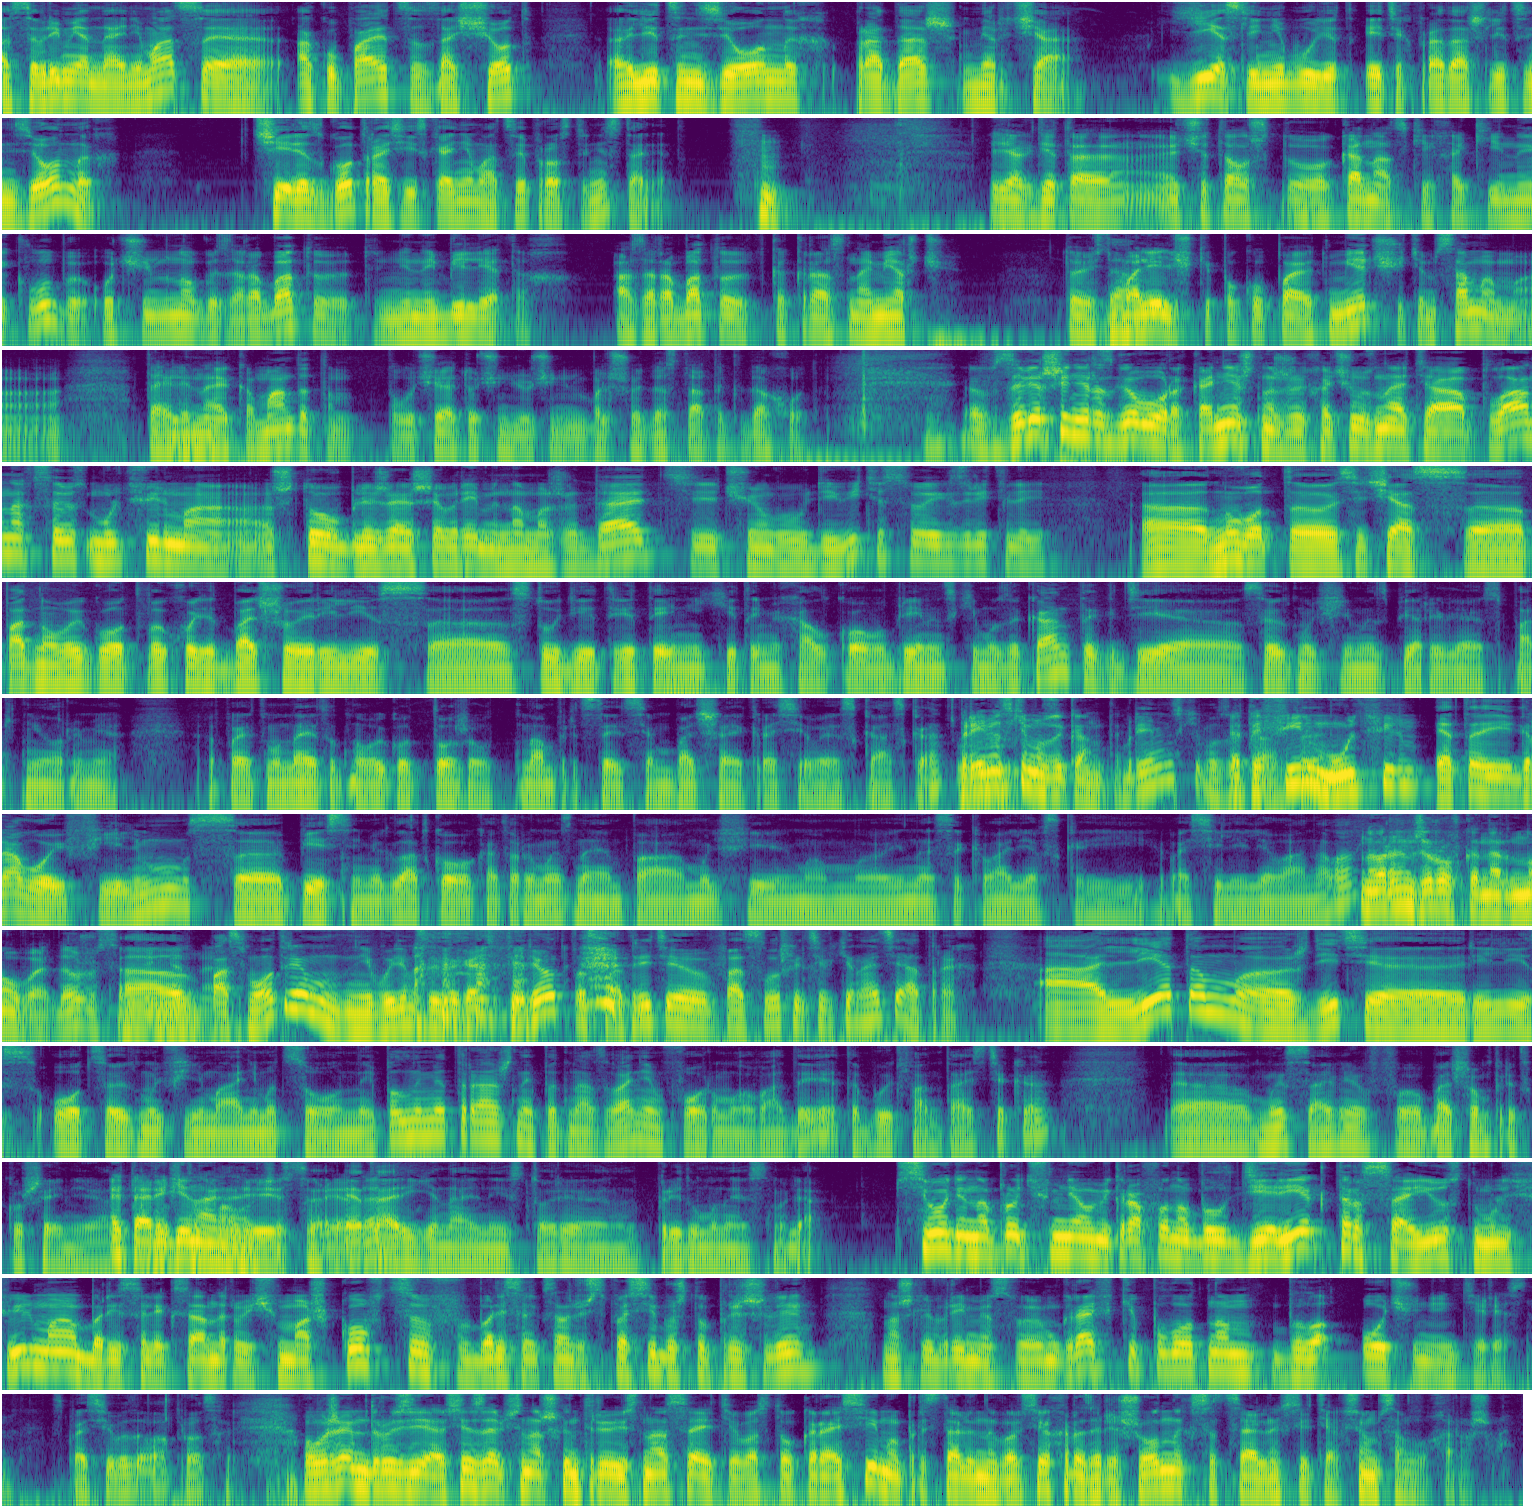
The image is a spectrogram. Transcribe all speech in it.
Современная анимация окупается за счет лицензионных продаж мерча. Если не будет этих продаж лицензионных, через год российской анимации просто не станет. Хм. Я где-то читал, что канадские хоккейные клубы очень много зарабатывают не на билетах, а зарабатывают как раз на мерче. То есть да. болельщики покупают мерч, и тем самым а, та или иная команда там получает очень-очень большой достаток доход. В завершении разговора, конечно же, хочу узнать о планах Союз мультфильма, что в ближайшее время нам ожидать, чем вы удивите своих зрителей. А, ну вот э, сейчас э, под Новый год выходит большой релиз э, студии 3Т Никиты Михалкова «Бременские музыканты», где Союз мультфильм и Сбер являются партнерами. Поэтому на этот Новый год тоже вот нам предстоит всем большая красивая сказка. Бременские музыканты. Бременские музыканты. Это фильм, мультфильм? Это игровой фильм с песнями Гладкова, которые мы знаем по мультфильмам Инессы Ковалевской и Василия Ливанова. Но аранжировка, наверное, новая, да, уже современная? Посмотрим, не будем забегать вперед, посмотрите, послушайте в кинотеатрах. А летом э, ждите релиз от Союз мультфильма анимационный полнометражный под названием «Формула воды». Это будет фантастика. Э, мы сами в большом предвкушении. Это оригинальная история, Это да? оригинальная история, придуманная с нуля. Сегодня напротив меня у микрофона был директор Союз мультфильма Борис Александрович Машковцев. Борис Александрович, спасибо, что пришли, нашли время в своем графике плотном. Было очень интересно. Спасибо за вопросы. Уважаемые друзья, все записи наших интервью есть на сайте Востока России. Мы представлены во всех разрешенных социальных сетях. Всем самого хорошего.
